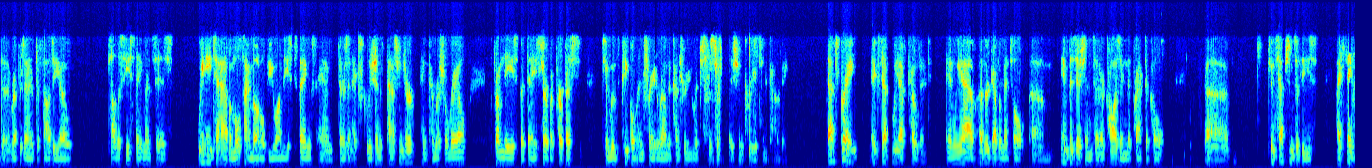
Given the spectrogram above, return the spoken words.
the Representative DeFazio policy statements is we need to have a multimodal view on these things, and there's an exclusion of passenger and commercial rail from these, but they serve a purpose to move people and freight around the country, which the circulation creates an economy. That's great, except we have COVID and we have other governmental um, impositions that are causing the practical uh, conceptions of these, I think,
